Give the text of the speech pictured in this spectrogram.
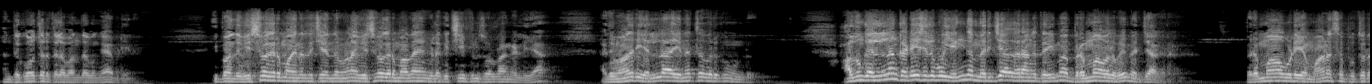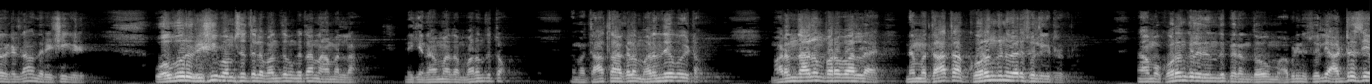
அந்த கோத்திரத்துல வந்தவங்க அப்படின்னு. இப்போ அந்த விஸ்வகர்மா இனத்தை சேர்ந்தவங்கன்னா விஸ்வகர்மா தான் எங்களுக்கு சீஃப்னு சொல்றாங்க இல்லையா? அது மாதிரி எல்லா இனத்தவருக்கும் உண்டு. அவங்க எல்லாம் கடைசியில் போய் எங்க மெர்ஜ் ஆகுறாங்க தெரியுமா? பிரம்மாவில் போய் மெர்ஜ் ஆகுறாங்க. பிரம்மாவுடைய மானச புத்திரர்கள் தான் அந்த ரிஷிகள். ஒவ்வொரு ரிஷி வம்சத்தில் வந்தவங்க தான் நாமெல்லாம். இன்னைக்கு நாம அதை மறந்துட்டோம். நம்ம தாத்தாக்களை மறந்தே போயிட்டோம். மறந்தாலும் பரவாயில்ல நம்ம தாத்தா குரங்குன்னு வேற சொல்லிக்கிட்டு இருக்கோம் நாம் குரங்குல இருந்து பிறந்தோம் அப்படின்னு சொல்லி அட்ரஸே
